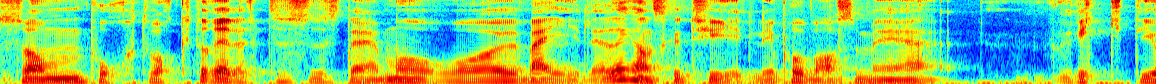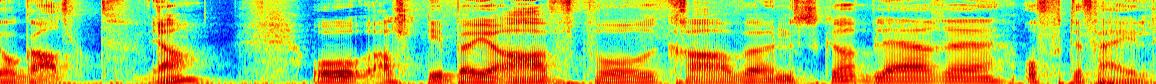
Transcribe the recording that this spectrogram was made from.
som portvokter i dette systemet å veilede ganske tydelig på hva som er riktig og galt. Ja. Og alltid bøye av for krav og ønsker blir eh, ofte feil.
